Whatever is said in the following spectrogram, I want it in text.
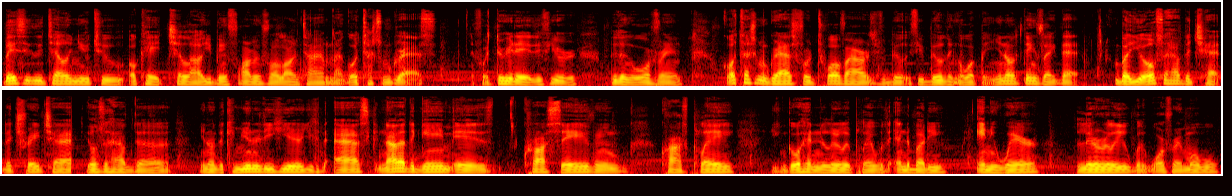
basically telling you to okay, chill out. You've been farming for a long time. Now go touch some grass for three days if you're building a warframe. Go touch some grass for 12 hours if you build if you're building a weapon. You know things like that. But you also have the chat, the trade chat. You also have the you know the community here. You can ask. Now that the game is cross save and cross play, you can go ahead and literally play with anybody anywhere, literally with Warframe Mobile,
